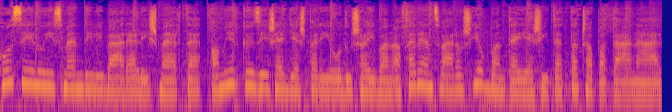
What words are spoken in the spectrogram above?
José Luis Mendilibár elismerte, a mérkőzés egyes periódusaiban a Ferencváros jobban teljesített a csapatánál.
